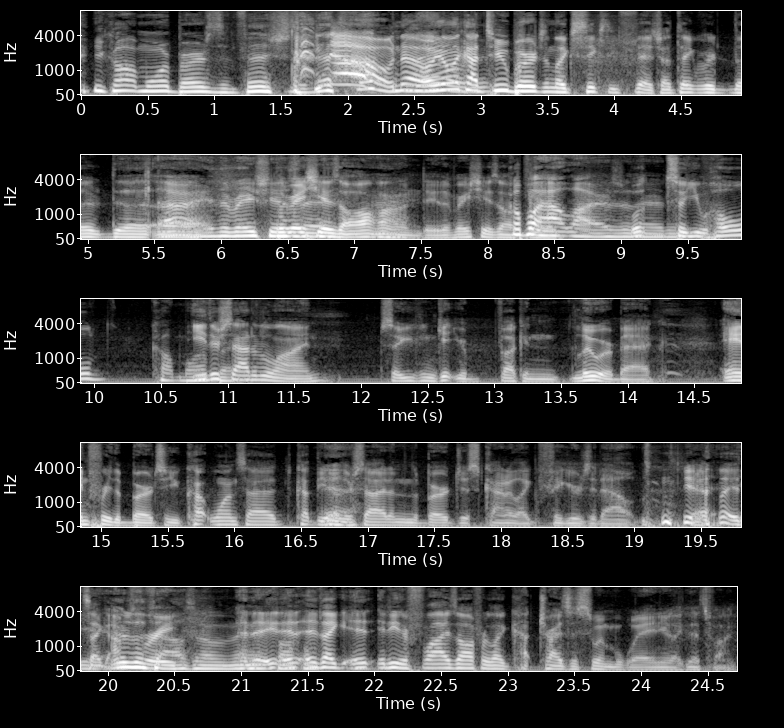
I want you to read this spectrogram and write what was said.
You caught more birds than fish. No, no, we only caught two birds and like sixty fish. I think we're the the uh, All right, the ratio. the ratio's all on, dude. The ratio's all on. A couple good. outliers are Well, there. so you hold either but- side of the line, so you can get your fucking lure back and free the bird. So you cut one side, cut the Yeah. other side, and then the bird just kind of like figures it out. yeah, it's yeah, like there's I'm free, them, and it, it, it like it, it either flies off or like tries to swim away, and you're like, that's fine.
